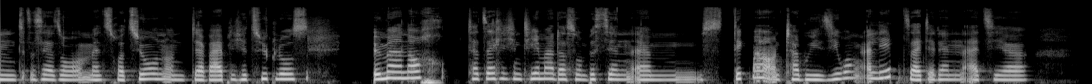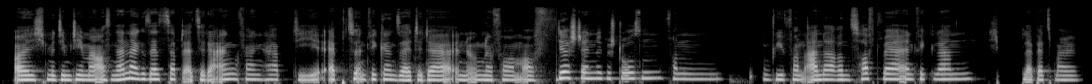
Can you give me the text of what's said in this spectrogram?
Und das ist ja so Menstruation und der weibliche Zyklus immer noch tatsächlich ein Thema, das so ein bisschen ähm, Stigma und Tabuisierung erlebt. Seid ihr denn, als ihr euch mit dem Thema auseinandergesetzt habt, als ihr da angefangen habt, die App zu entwickeln, seid ihr da in irgendeiner Form auf Widerstände gestoßen von irgendwie von anderen Softwareentwicklern? Ich bleib jetzt mal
